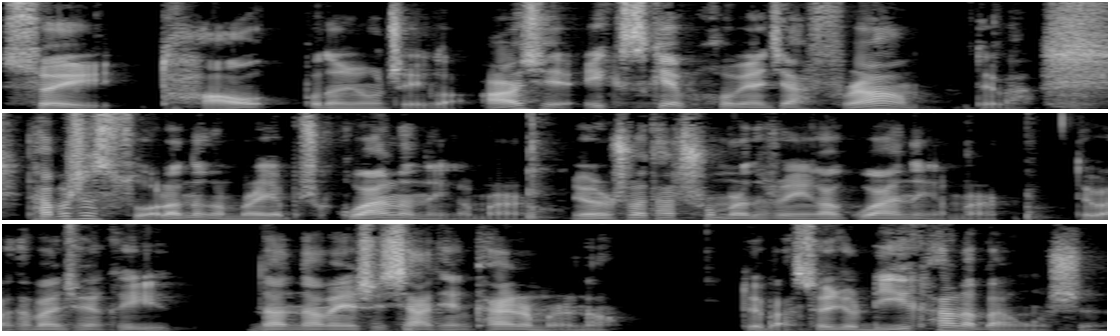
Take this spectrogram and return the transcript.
所以逃不能用这个，而且 escape 后面加 from，对吧？他不是锁了那个门，也不是关了那个门。有人说他出门的时候应该关那个门，对吧？他完全可以，那那万一是夏天开着门呢，对吧？所以就离开了办公室，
